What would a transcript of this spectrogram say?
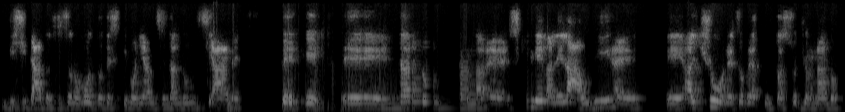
visitato, ci sono molte testimonianze d'annunziane perché eh, D'Annunziana eh, scriveva le laudi eh, eh, Alcione soprattutto ha soggiornato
